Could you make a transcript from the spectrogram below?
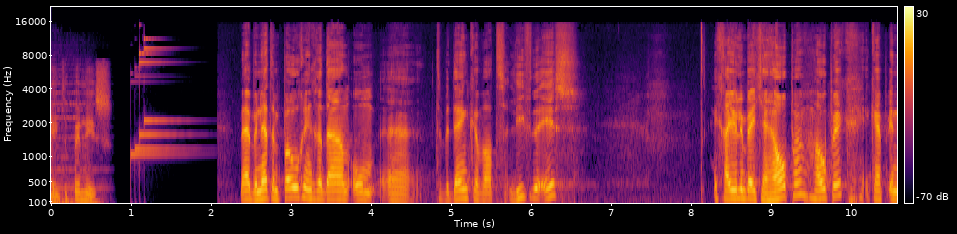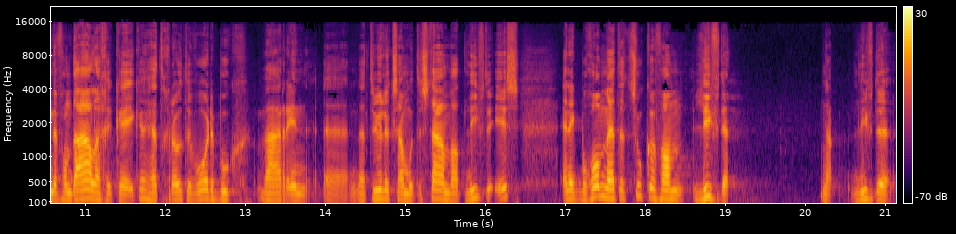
gemeente Pernis. We hebben net een poging gedaan om uh, te bedenken wat liefde is. Ik ga jullie een beetje helpen, hoop ik. Ik heb in de Vandalen gekeken, het grote woordenboek waarin uh, natuurlijk zou moeten staan wat liefde is. En ik begon met het zoeken van liefde. Nou, liefde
